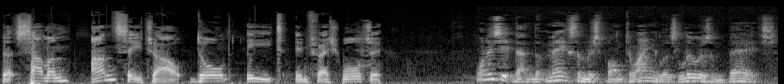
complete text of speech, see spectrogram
that salmon and sea trout don't eat in fresh water. What is it then that makes them respond to anglers, lures and baits?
